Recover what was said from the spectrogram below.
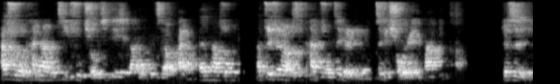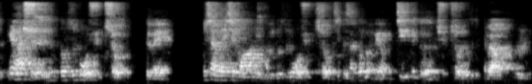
他除了看他的技术、球技这些，当然也是要看，但是他说，他最重要的是看说这个人、这个球员他平常，就是因为他选的都是落选秀，对不对？就像那些马里他们都是落选秀，基本上根本没有进那个选秀，有没有？嗯。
